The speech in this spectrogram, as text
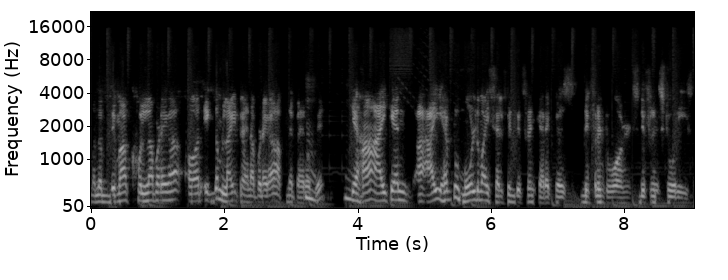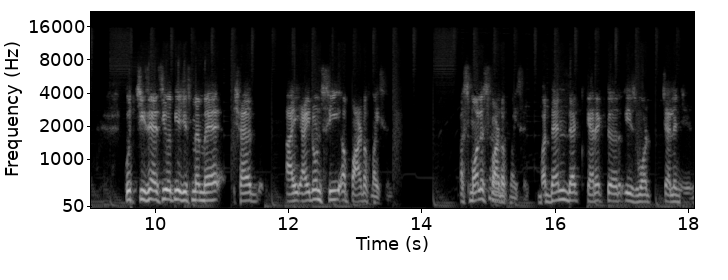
मतलब दिमाग खोलना पड़ेगा और एकदम लाइट रहना पड़ेगा अपने पैरों Hmm. पे कि हाँ I can I have to mould myself in different characters different world different stories कुछ चीज़ें ऐसी होती है जिसमें मैं शायद I I don't see a part of myself a smallest part Right. of myself but then that character is what challenges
